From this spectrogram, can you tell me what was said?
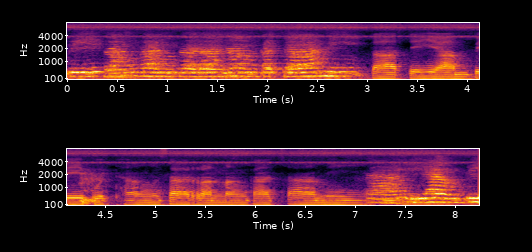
ปีสังฆังสรณังกัจฉามิตาติยามปิพุทธังสารนังกัจฉามิตาติยัมปี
